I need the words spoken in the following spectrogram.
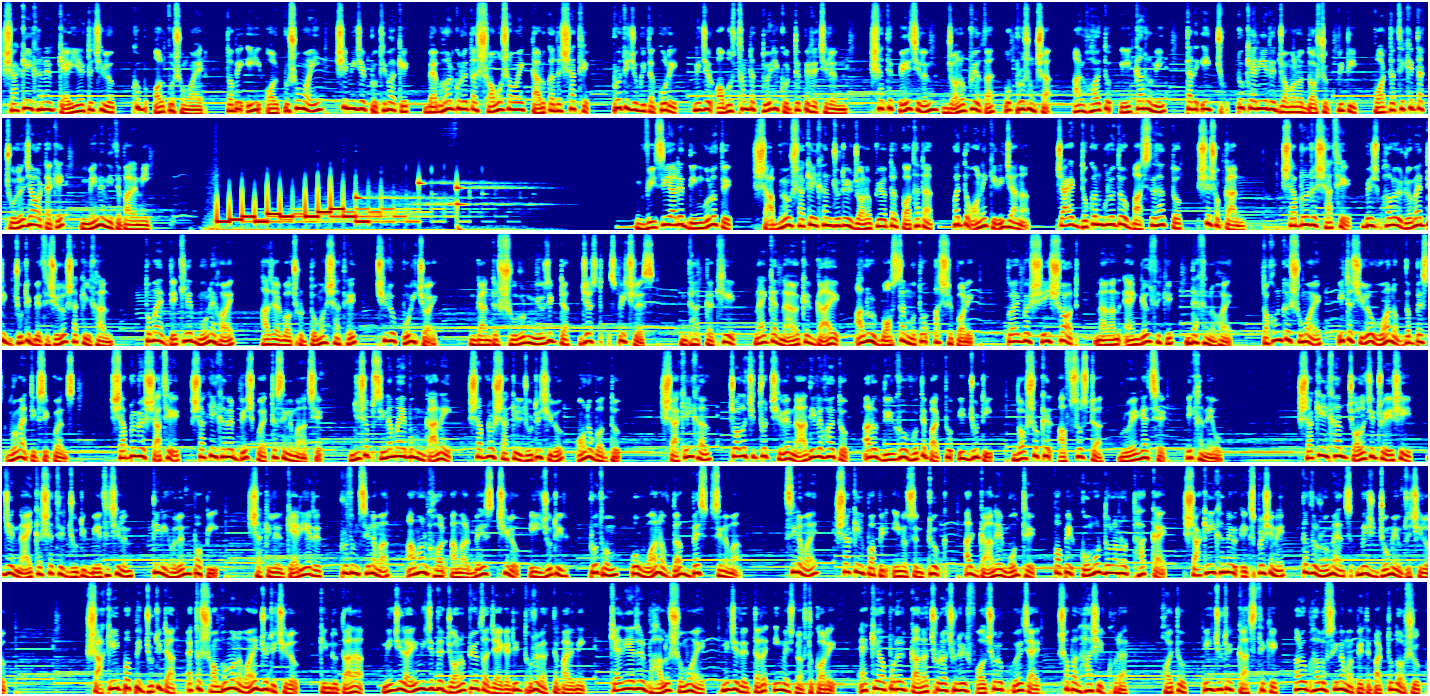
শাকিল খানের ক্যারিয়ারটা ছিল খুব অল্প সময়ের তবে এই অল্প সময়েই সে নিজের প্রতিভাকে ব্যবহার করে তার সমসাময়িক তারকাদের সাথে প্রতিযোগিতা করে নিজের অবস্থানটা তৈরি করতে পেরেছিলেন। সাথে পেয়েছিলেন জনপ্রিয়তা ও প্রশংসা। আর হয়তো এই কারণেই তার এই ছোট্ট ক্যারিয়ারে জমানো দর্শক প্রীতি পর্দা থেকে তার চলে যাওয়াটাকে মেনে নিতে পারেনি। ভিসিআরের দিনগুলোতে শাবনূর শাকিল খান জুটির জনপ্রিয়তার কথাটা হয়তো অনেকেরই জানা। চায়ের দোকানগুলোতেও বাঁচতে থাকত সেসব গান। শাবনুরের সাথে বেশ ভালোই রোম্যান্টিক জুটি বেঁধেছিল শাকিল খান। তোমায় দেখলে মনে হয় হাজার বছর তোমার সাথে ছিল পরিচয়। গানটার শুরুর মিউজিকটা জাস্ট স্পিচলেস ধাক্কা খেয়ে নায়িকার নায়কের গায়ে আলুর বস্তার মতো আসে পড়ে। কয়েকবার সেই শট নানান অ্যাঙ্গেল থেকে দেখানো হয়। তখনকার সময়ে এটা ছিল one of the best romantic sequence শাবনুরের সাথে শাকিল খানের বেশ কয়েকটা সিনেমা আছে। যেসব সিনেমা এবং গানে শাবনুর শাকিল জুটি ছিল অনবদ্য। শাকিল খান চলচ্চিত্র ছেড়ে না দিলে হয়তো আরও দীর্ঘ হতে পারত এই জুটি। দর্শকের আফসোসটা রয়ে গেছে এখানেও। শাকিল খান চলচ্চিত্রে এসেই যে নায়িকার সাথে জুটি বেঁধেছিলেন, তিনি হলেন পপি। শাকিলের ক্যারিয়ারের প্রথম সিনেমা আমার ঘর, আমার বেস্ট ছিল। এই জুটির প্রথম ও one of the best cinema সিনেমায় শাকিল পপির ইনোসেন্ট লুক আর গানের মধ্যে পপির কোমর দোলানোর ধাক্কায় শাকিল খানের এক্সপ্রেশনে তাদের রোম্যান্স বেশ জমে উঠেছিল। শাকিল পপি জুটিটা একটা সম্ভাবনাময় জুটি ছিল, কিন্তু তারা নিজেরাই নিজেদের জনপ্রিয়তা জায়গাটি ধরে রাখতে পারেনি। ক্যারিয়ারের ভালো সময়ে নিজেদের তারা ইমেজ নষ্ট করে। একে অপরের কাদা ছোড়াছুড়ির ফলস্বরূপ হয়ে যায় সবার হাসির খোরাক। হয়তো এই জুটির কাছ থেকে আরও ভালো সিনেমা পেতে পারত দর্শক।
